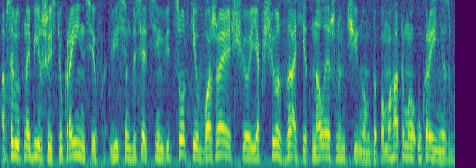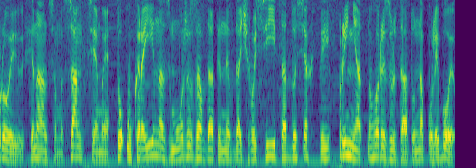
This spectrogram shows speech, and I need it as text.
Абсолютна більшість українців, 87%, вважає, що якщо Захід належним чином допомагатиме Україні зброєю, фінансами, санкціями, то Україна зможе завдати невдач Росії та досягти прийнятного результату на полі бою.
